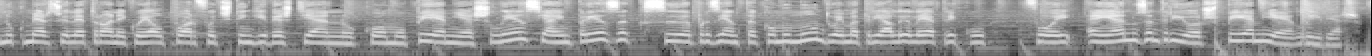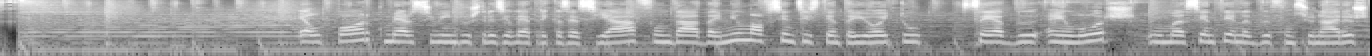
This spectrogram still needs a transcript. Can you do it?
No comércio eletrónico, a Elpor foi distinguida este ano como PME Excelência. A empresa que se apresenta como mundo em material elétrico foi, em anos anteriores, PME Líder. Elpor Comércio e Indústrias Elétricas SA, fundada em 1978, sede em Loures, uma centena de funcionários,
